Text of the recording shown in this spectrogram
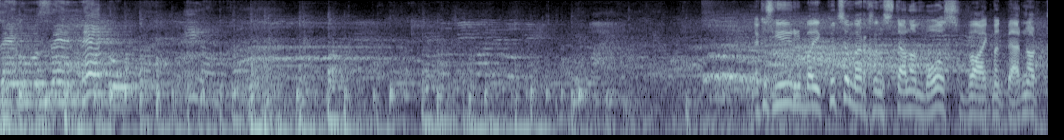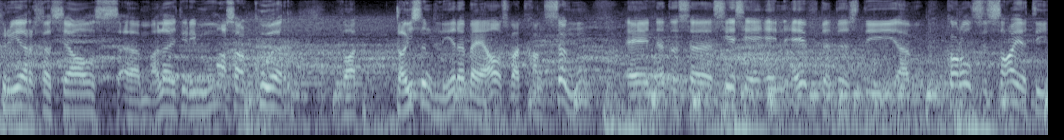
sekuseleku Ek is hier by Koetsenburg in Stellenbosch waar ek met Bernard Kreer gesels. Ehm um, hulle het hierdie massa koor wat duisend lede behels wat gaan sing en dit is 'n CCNF, dit is die ehm um, Choral Society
